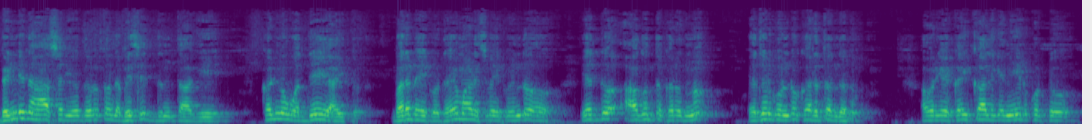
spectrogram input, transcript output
ಬೆಂಡಿನ ಆಸರಿಯು ದೊರೆತು ಲಭಿಸಿದ್ದಂತಾಗಿ ಕಣ್ಣು ಒದ್ದೆಯಾಯಿತು. ಬರಬೇಕು, ದಯಮಾಡಿಸಬೇಕು ಎಂದು ಎದ್ದು ಆಗುಂತಕರನ್ನು ಎದುರುಗೊಂಡು ಕರೆತಂದನು. ಅವರಿಗೆ ಕೈಕಾಲಿಗೆ ನೀರು ಕೊಟ್ಟು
